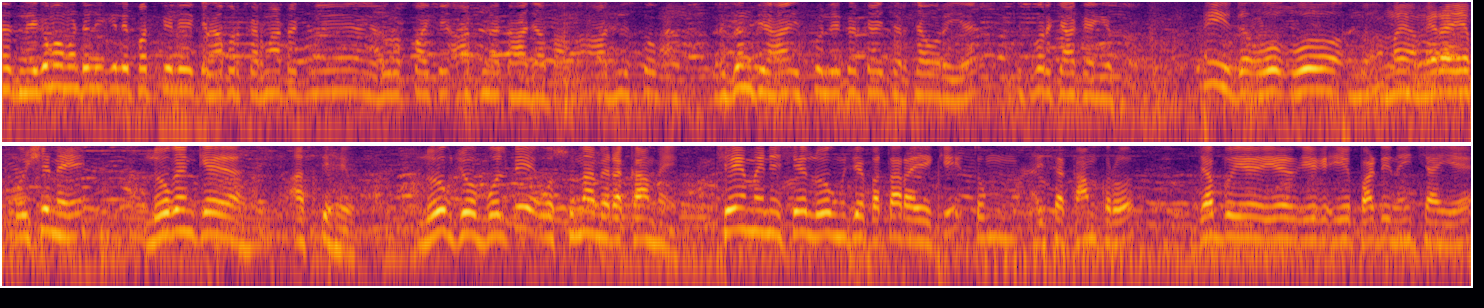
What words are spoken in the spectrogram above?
आपने निगम मंडली के लिए, पद के लिए यहाँ पर कर्नाटक में येडियुरप्पा के आत्मा कहा जाता था। आज इसको रिजन दिया है, इसको लेकर क्या चर्चा हो रही है, इस पर क्या कहेंगे सर? नहीं तो वो वो मेरा ये पोजिशन है, लोगों के आस्ते है। लोग जो बोलते, वो सुनना मेरा काम है। छः महीने से लोग मुझे बता रहे कि तुम ऐसा काम करो जब ये ये ये, ये पार्टी नहीं चाहिए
